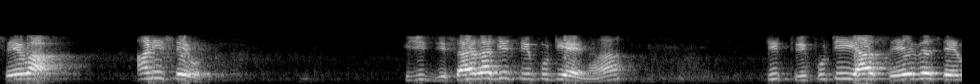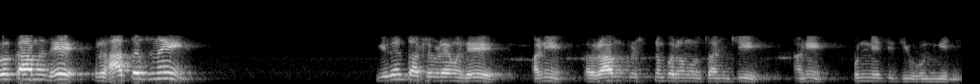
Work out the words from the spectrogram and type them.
सेवा आणि सेवक. ही जी दिसायला जी त्रिपुटी आहे ना ती त्रिपुटी या सेव सेवकामध्ये राहतच नाही. गेल्याच आठवड्यामध्ये आणि रामकृष्ण परमहंसांची आणि पुण्यतिथी होऊन गेली.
